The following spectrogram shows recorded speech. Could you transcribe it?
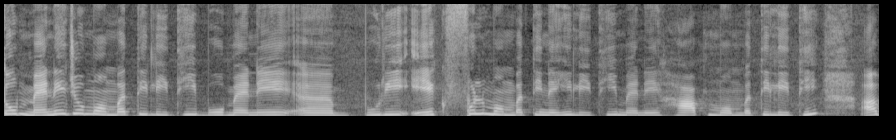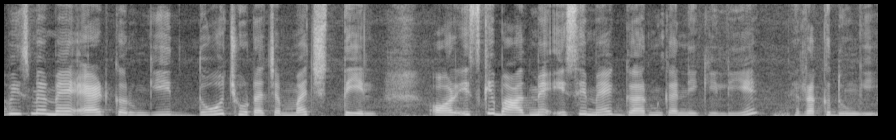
तो मैंने जो मोमबत्ती ली थी, वो मैंने पूरी एक फुल मोमबत्ती नहीं ली थी, मैंने हाफ़ मोमबत्ती ली थी। अब इसमें मैं ऐड करूँगी दो छोटा चम्मच तेल और इसके बाद में इसे मैं गर्म करने के लिए रख दूँगी।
